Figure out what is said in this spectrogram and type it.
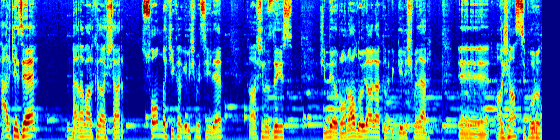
Herkese merhaba arkadaşlar. Son dakika gelişmesiyle karşınızdayız. Şimdi Ronaldo ile alakalı bir gelişmeler. Ee, Ajans Spor'un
